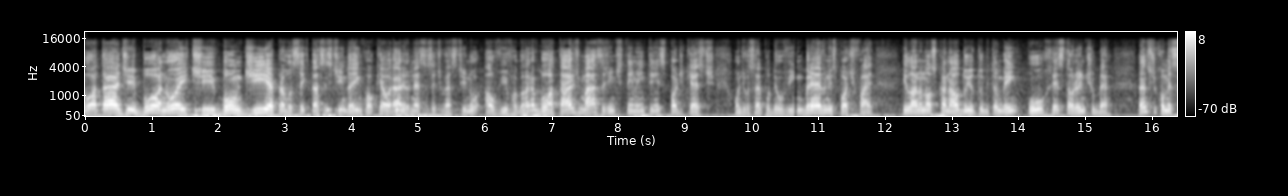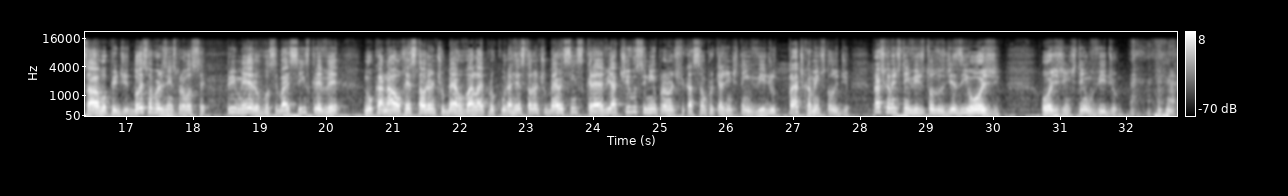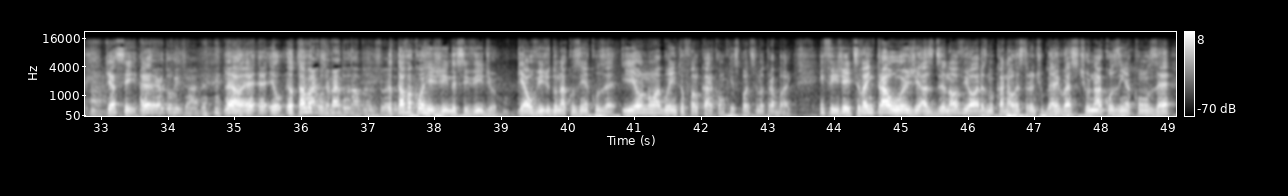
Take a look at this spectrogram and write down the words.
Boa tarde, boa noite, bom dia para você que está assistindo aí em qualquer horário, né? Se você estiver assistindo ao vivo agora, boa tarde, mas a gente também tem esse podcast onde você vai poder ouvir em breve no Spotify e lá no nosso canal do YouTube também, o Restaurante Uber. Antes de começar, eu vou pedir dois favorzinhos para você. Primeiro, você vai se inscrever no canal Restaurante Berro. Vai lá e procura Restaurante Berro e se inscreve e ativa o sininho para notificação porque a gente tem vídeo praticamente todo dia. Praticamente tem vídeo todos os dias e hoje, hoje, gente, tem um vídeo que é assim. Até eu dou risada. Não, é, é, eu, eu tava. Você vai, você vai adorar, Bruno. Eu adorar. tava corrigindo esse vídeo, que é o vídeo do Na Cozinha com o Zé. E eu não aguento. Eu falo, cara, como que isso pode ser meu trabalho? Enfim, gente, você vai entrar hoje às 19 horas no canal Restaurante UBR e vai assistir o Na Cozinha com o Zé.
